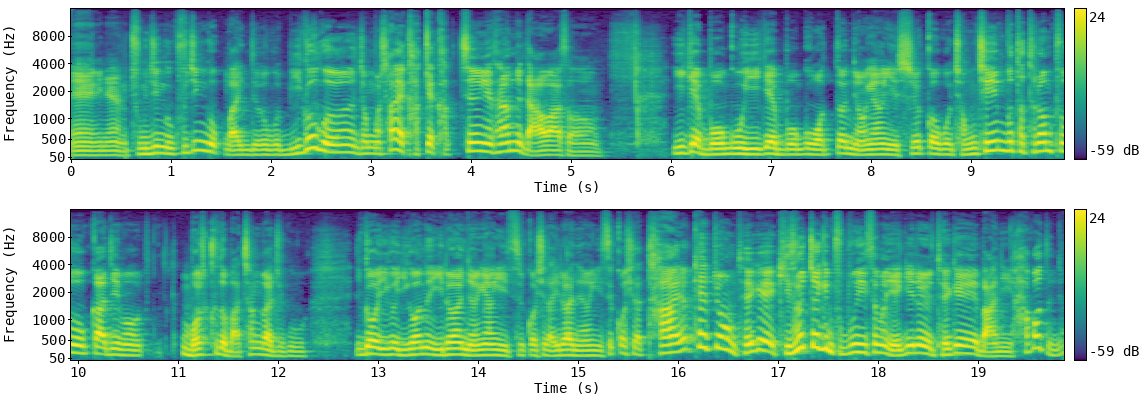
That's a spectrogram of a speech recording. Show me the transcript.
예, 그냥 중진국 후진국 마인드고 미국은 정말 사회 각계 각층의 사람들 나와서 이게 뭐고 이게 뭐고 어떤 영향이 있을 거고 정치인부터 트럼프까지 뭐 머스크도 마찬가지고 이거 이거 이거는 이러한 영향이 있을 것이다 이러한 영향이 있을 것이다. 다 이렇게 좀 되게 기술적인 부분이 있으면 얘기를 되게 많이 하거든요.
